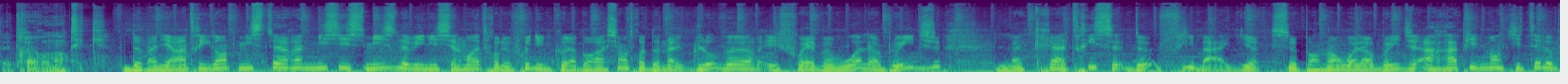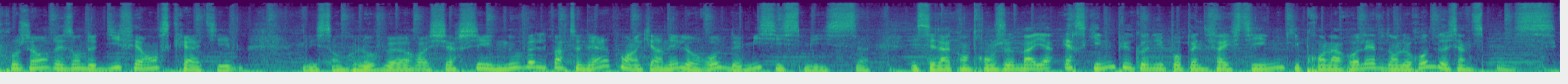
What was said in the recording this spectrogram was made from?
C'est très romantique. De manière intrigante, Mr. and Mrs. Smith devait initialement être le fruit d'une collaboration entre Donald Glover et Phoebe Waller-Bridge, la créatrice de Fleabag. Cependant, Waller-Bridge a rapidement quitté le projet en raison de différences créatives, laissant Glover chercher une nouvelle partenaire pour incarner le rôle de Mrs. Smith. Et c'est là qu'entre en jeu Maya Erskine, plus connue pour Pen 15, qui prend la relève dans le rôle de Jan Smith.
